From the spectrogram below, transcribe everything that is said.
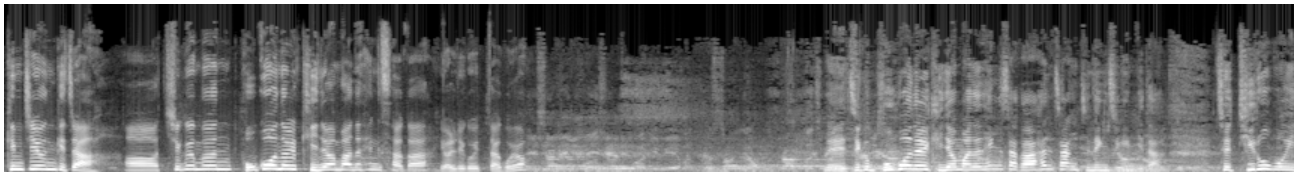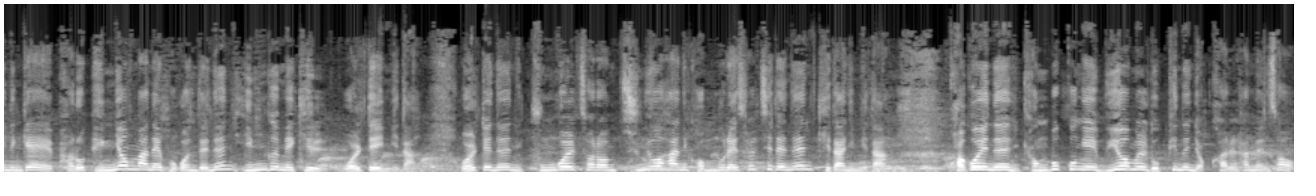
김지훈 기자, 어, 지금은 복원을 기념하는 행사가 열리고 있다고요? 네, 지금 복원을 기념하는 행사가 한창 진행 중입니다. 제 뒤로 보이는 게 바로 100년 만에 복원되는 임금의 길 월대입니다. 월대는 궁궐처럼 중요한 건물에 설치되는 기단입니다. 과거에는 경복궁의 위험을 높이는 역할을 하면서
